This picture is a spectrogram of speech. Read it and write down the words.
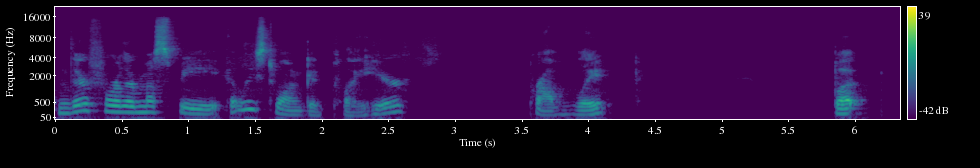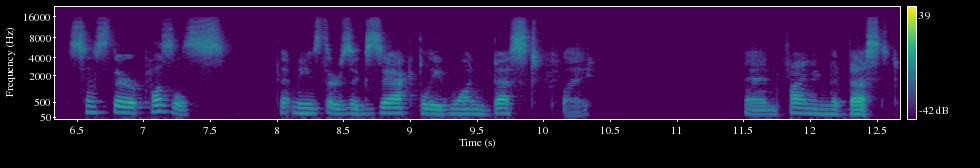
and therefore there must be at least one good play here. Probably. But since there are puzzles that means there's exactly one best play. And finding the best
